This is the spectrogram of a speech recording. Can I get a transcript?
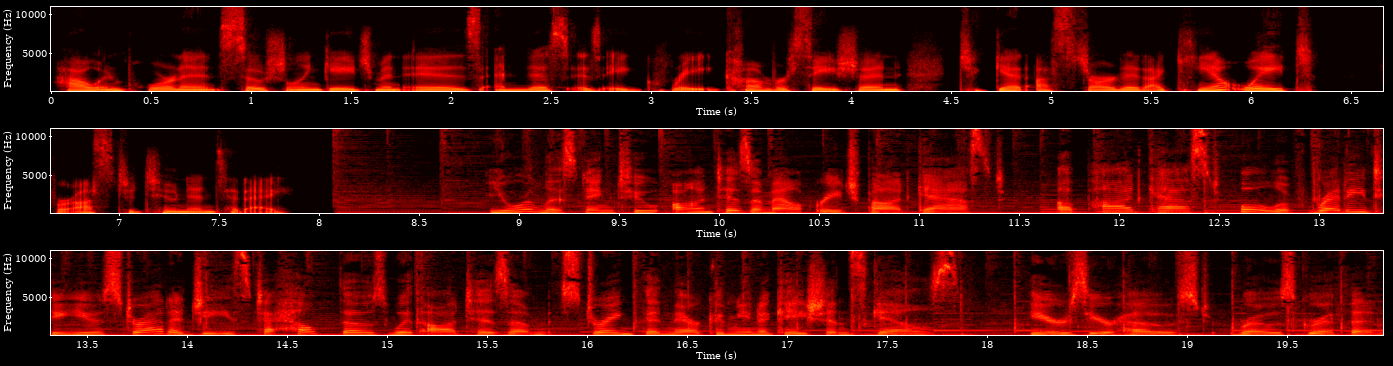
how important social engagement is. And this is a great conversation to get us started. I can't wait for us to tune in today. You're listening to Autism Outreach Podcast, a podcast full of ready to use strategies to help those with autism strengthen their communication skills. Here's your host, Rose Griffin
